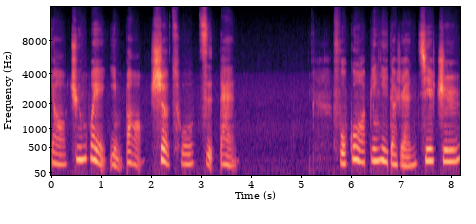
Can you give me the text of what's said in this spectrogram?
药均未引爆，射出子弹。服过兵役的人皆知，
